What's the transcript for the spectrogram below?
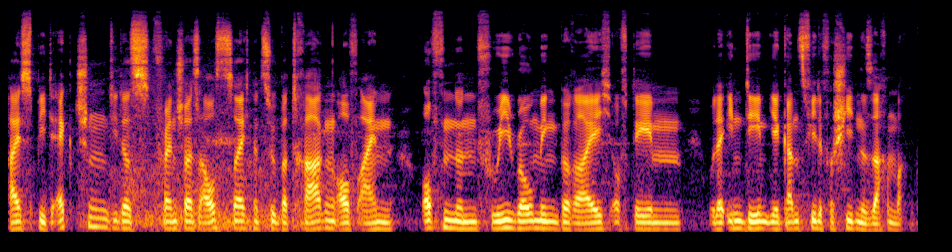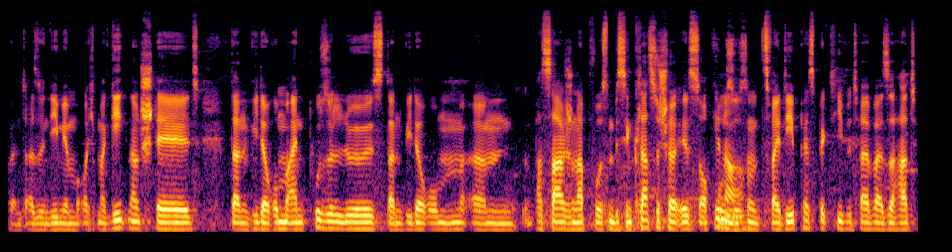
High-Speed-Action, die das Franchise auszeichnet, zu übertragen auf einen offenen Free-Roaming-Bereich, auf dem oder indem ihr ganz viele verschiedene Sachen machen könnt. Also indem ihr euch mal Gegner stellt, dann wiederum ein Puzzle löst, dann wiederum ähm, Passagen habt, wo es ein bisschen klassischer ist, auch genau. wo es so eine 2D-Perspektive teilweise hat.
